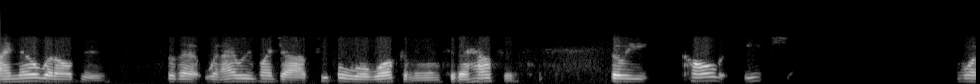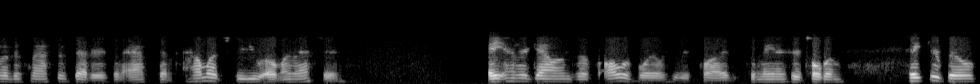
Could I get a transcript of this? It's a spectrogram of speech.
I know what I'll do, so that when I lose my job, people will welcome me into their houses. So he called each one of his master's debtors and asked him, How much do you owe my master? Eight hundred gallons of olive oil, he replied. The manager told him, Take your bill,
